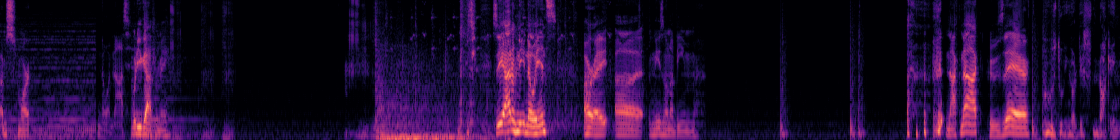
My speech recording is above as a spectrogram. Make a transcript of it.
I'm smart. No, I'm not. What do you got for me? See, I don't need no hints. All right, uh, mise en abîme. knock, knock. Who's there? Who's doing all this knocking?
